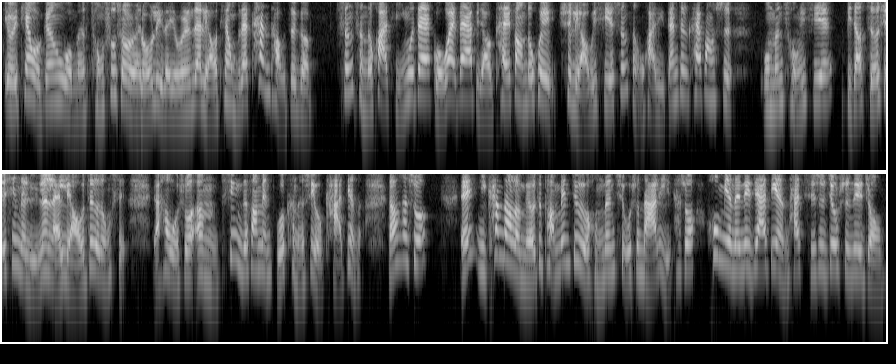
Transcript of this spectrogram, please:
有一天我跟我们同宿舍楼里的有个人在聊天，我们在探讨这个深层的话题。因为在国外，大家比较开放，都会去聊一些深层话题，但这个开放是我们从一些比较哲学性的理论来聊这个东西。然后我说，嗯，性这方面我可能是有卡点的。然后他说。哎，你看到了没有？这旁边就有红灯区。我说哪里？他说后面的那家店，它其实就是那种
